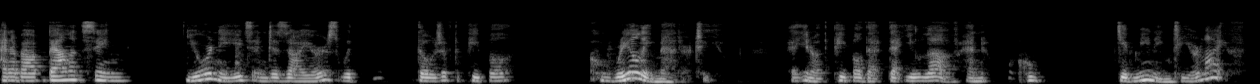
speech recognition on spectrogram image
and about balancing your needs and desires with those of the people who really matter to you. You know the people that that you love. And give meaning to your life.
